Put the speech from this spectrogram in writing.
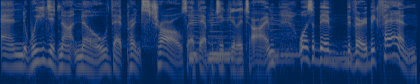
and we did not know that Prince Charles at that particular time was a very big fan.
